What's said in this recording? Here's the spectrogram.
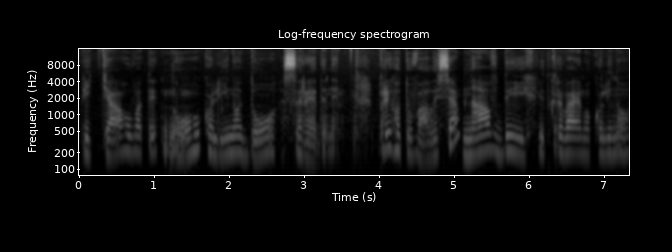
підтягувати ногу коліно до середини. Приготувалися. На вдих відкриваємо коліно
